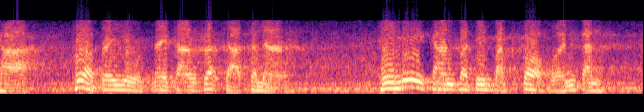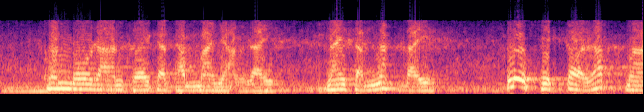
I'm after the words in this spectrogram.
ชา เพื่อประโยชน์ในทางพระศาสนา ทีนี้การปฏิบัติก็เหมือนกัน คนโบราณเคยกระทำมาอย่างไร ในสำนักใด ลูกศิษย์ก็รับมา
